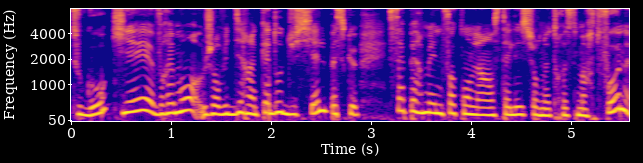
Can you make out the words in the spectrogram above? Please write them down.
To Go, qui est vraiment, j'ai envie envie de dire un cadeau du ciel parce que ça permet une fois qu'on l'a installé sur notre smartphone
